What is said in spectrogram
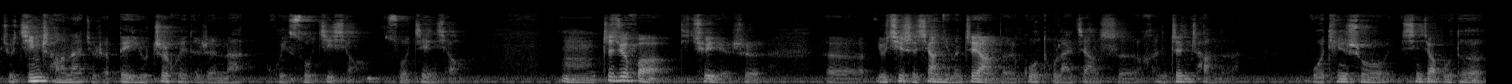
就经常呢，就是被有智慧的人呢会所讥笑、所见笑。嗯，这句话的确也是，呃，尤其是像你们这样的国土来讲是很正常的。我听说新加坡的，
